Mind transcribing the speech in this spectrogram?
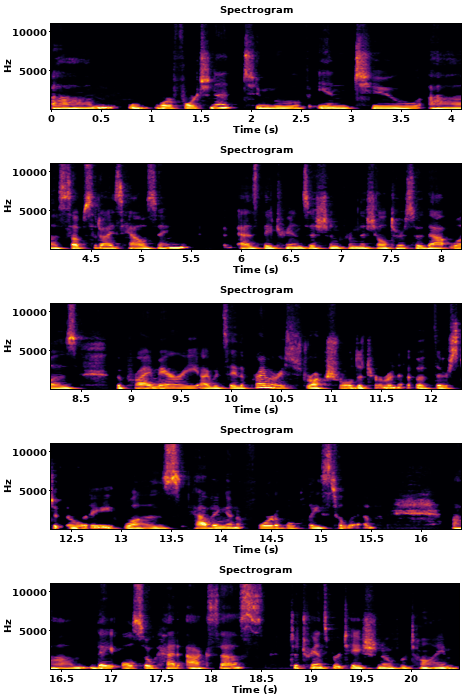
um, were fortunate to move into uh, subsidized housing as they transitioned from the shelter. So that was the primary, I would say, the primary structural determinant of their stability was having an affordable place to live. Um, they also had access to transportation over time.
